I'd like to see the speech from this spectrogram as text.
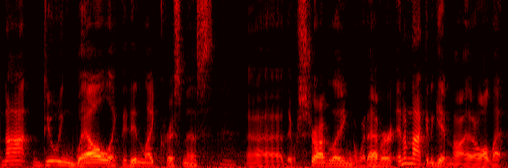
not doing well, like they didn't like Christmas, uh, they were struggling or whatever. And I'm not going to get into all that.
